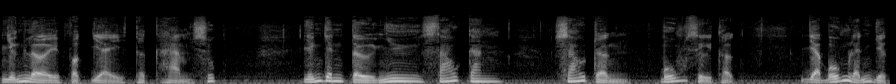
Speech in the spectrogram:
Những lời Phật dạy thật hàm súc Những danh từ như sáu căn, sáu trần, bốn sự thật và bốn lĩnh vực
